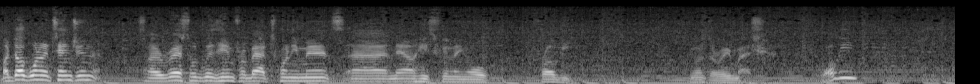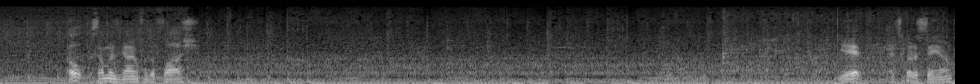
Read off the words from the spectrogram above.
My dog wanted attention, so I wrestled with him for about 20 minutes. Uh, now he's feeling all froggy. He wants a rematch. Froggy? Oh, someone's going for the flush. Yep, that's got a sound.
